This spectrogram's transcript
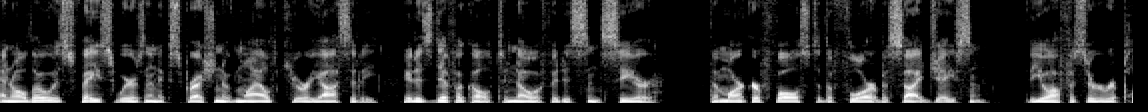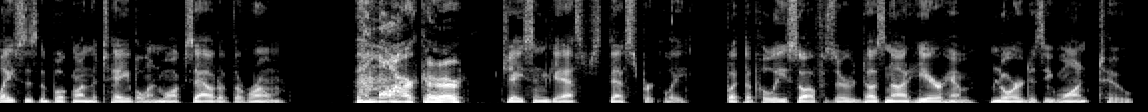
and although his face wears an expression of mild curiosity, it is difficult to know if it is sincere. The marker falls to the floor beside Jason. The officer replaces the book on the table and walks out of the room. The marker! Jason gasps desperately, but the police officer does not hear him, nor does he want to.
